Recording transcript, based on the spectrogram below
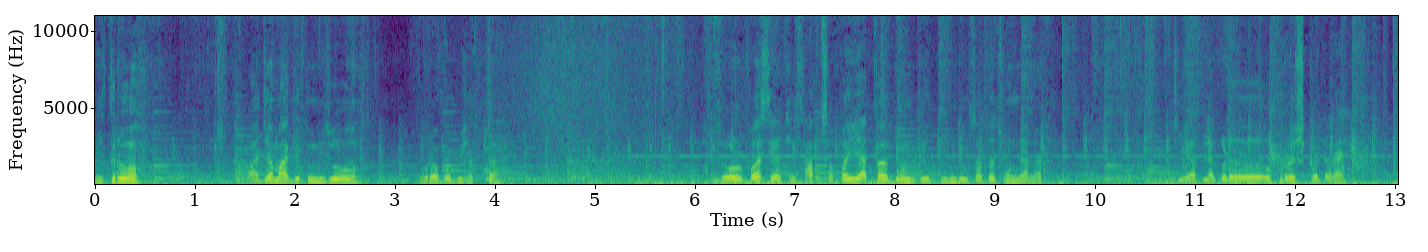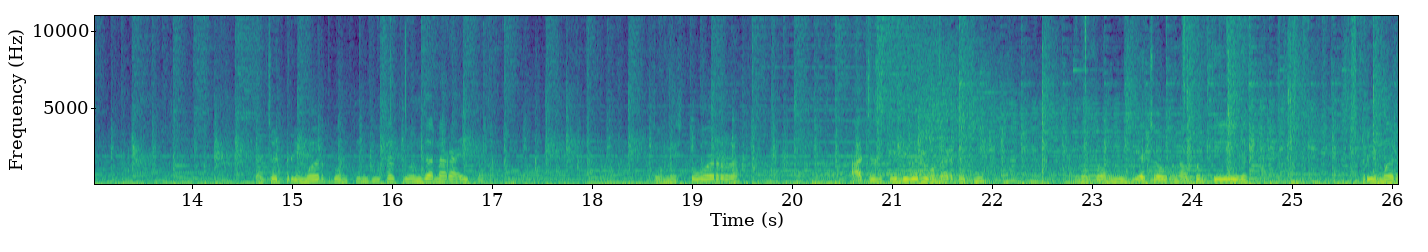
मित्र माझ्या मागे तुम्ही जो उरा बघू शकता. जवळपास याची साफसफाई आता दोन ते तीन दिवसातच होऊन जाणार. जे आपल्याकडं ब्रश कटर आहे. त्याचं ट्रिमर दोन तीन दिवसात येऊन जाणार आहे इथं. जमेस्तोवर आजच डिलिव्हरी होणार त्याची. ॲमेझॉन याच्यावरून आपण ते ट्रिमर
